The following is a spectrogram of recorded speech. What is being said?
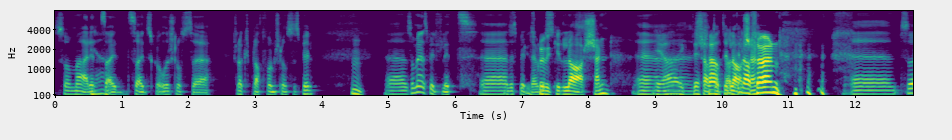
som er et side, sidescroller slåsse, slags plattformslåssespill. Mm. Eh, som jeg spilte litt. Eh, det spilte jeg hos Larsen. Eh, Ja, riktig. shout-out til. Eh, så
